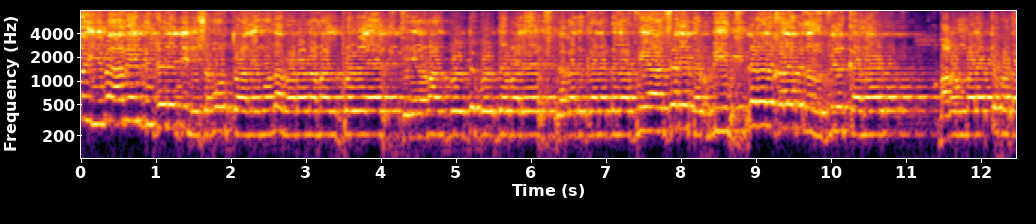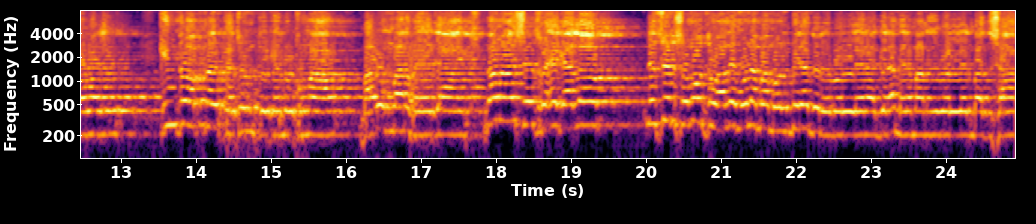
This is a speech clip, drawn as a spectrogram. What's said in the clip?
ওই ইমামের পিছনে তিনি সমস্ত আলেমনা বড় নামাজ পড়লেন তিনি নামাজ পড়তে পড়তে বলে লাগাদ খালাকনা ফি আসানি তাকবীর লাগাদ খালাকনা ফিল কামার বারংবার একটা কথা বলে কিন্তু আপনার পেছন থেকে লুকুমা বারংবার হয়ে যায়। নামাজ শেষ হয়ে গেল। দেশের সমস্ত আলে মোলামা মলবিরা ধরে বললেন গ্রামের মানুষ বললেন, বাদশাহ,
